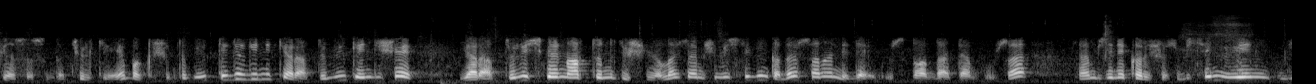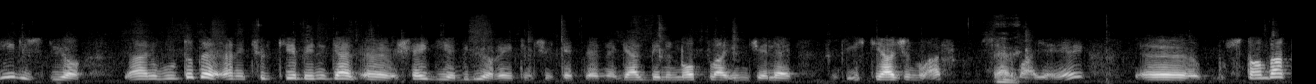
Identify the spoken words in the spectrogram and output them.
piyasasında Türkiye'ye bakışında büyük tedirginlik yarattı. Büyük endişe yarattı. Risklerin arttığını düşünüyorlar. Sen şimdi istediğin kadar sana ne de standart Poor'sa sen bize ne karışıyorsun? Biz senin üyen değiliz diyor. Yani burada da hani Türkiye beni gel e, şey diyebiliyor rating şirketlerine gel beni notla incele çünkü ihtiyacın var sermayeye. E, standart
